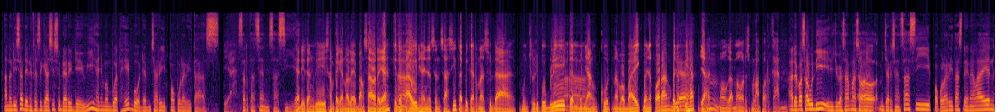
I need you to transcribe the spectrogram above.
Analisa dan investigasi Sudari Dewi hanya membuat heboh dan mencari popularitas Ya. serta sensasi ya. Tadi yang disampaikan oleh Bang Saur ya, kita Ah. tahu ini hanya sensasi, tapi karena sudah muncul di publik dan Ah. menyangkut nama baik banyak orang, banyak Ya. pihak, ya Hmm. mau nggak mau harus melaporkan. Ada Pak Saudi, ini juga sama soal mencari sensasi, popularitas dan lain-lain.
